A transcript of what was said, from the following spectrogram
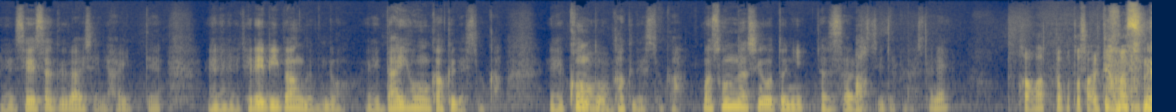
えー、制作会社に入って、えー、テレビ番組の、えー、台本を書くですとかえー、コントを書くですとかまあ、そんな仕事に携わらせていただきましたね。変わったことされてますね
